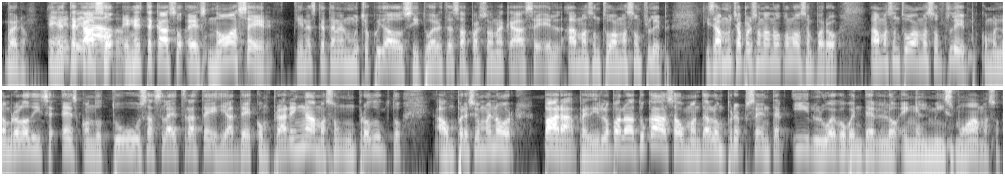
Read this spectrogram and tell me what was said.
bueno, en este caso, en este caso es no hacer. Tienes que tener mucho cuidado si tú eres de esas personas que hace el Amazon to Amazon Flip. Quizás muchas personas no conocen, pero Amazon to Amazon Flip, como el nombre lo dice, es cuando tú usas la estrategia de comprar en Amazon un producto a un precio menor para pedirlo para tu casa o mandarlo a un prep center y luego venderlo en el mismo Amazon.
